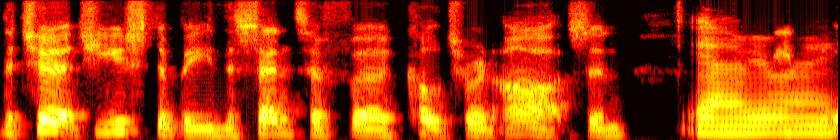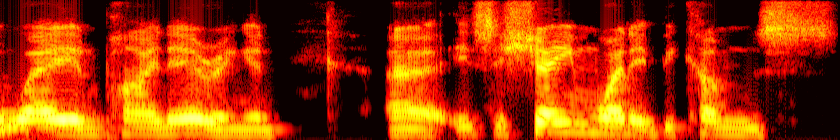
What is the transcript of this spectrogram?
the church used to be the center for culture and arts and yeah you're right. the way and pioneering and uh, it's a shame when it becomes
